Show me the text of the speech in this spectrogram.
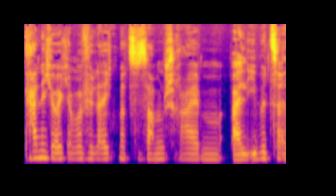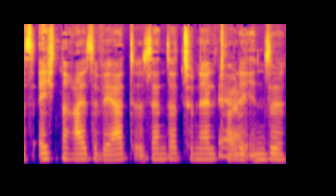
Kann ich euch aber vielleicht mal zusammenschreiben, weil Ibiza ist echt eine Reise wert. Sensationell, tolle Insel.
